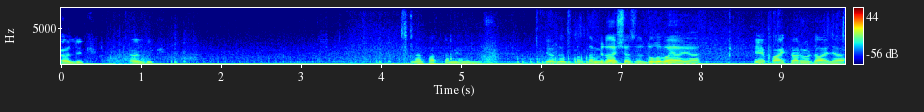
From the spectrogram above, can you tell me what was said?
Öldük. Öldük. Bunlar patlamıyor muymuş? Yok yok patlamıyor da aşağısı dolu bayağı ya. E fight var orada hala.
